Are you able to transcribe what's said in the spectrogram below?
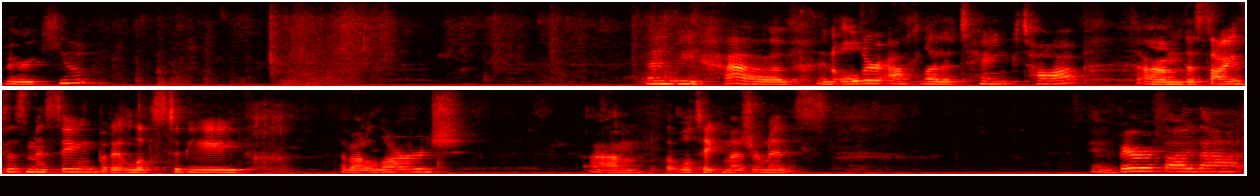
Very cute. Then we have an older Athleta tank top. Um, the size is missing, but it looks to be about a large. Um, but we'll take measurements and verify that.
